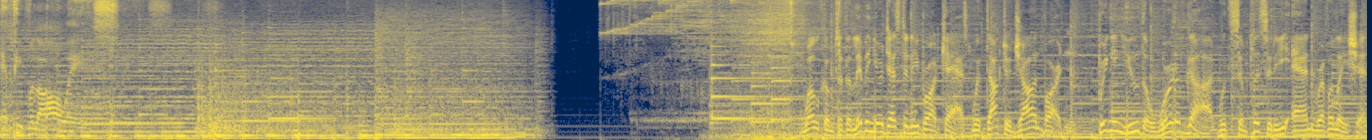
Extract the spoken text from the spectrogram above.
and people are always. Welcome to the Living Your Destiny broadcast with Dr. John Barton, bringing you the Word of God with simplicity and revelation.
